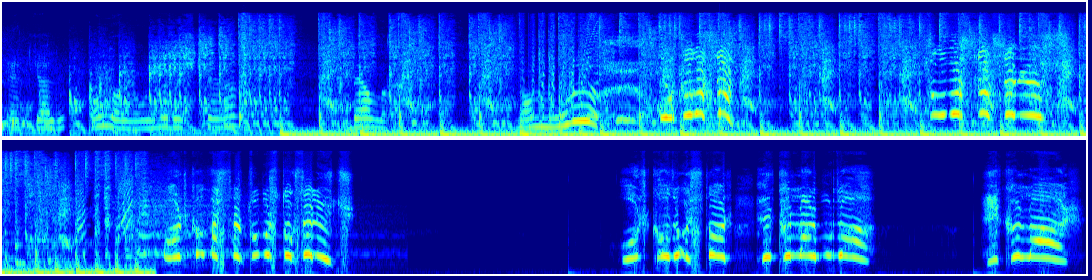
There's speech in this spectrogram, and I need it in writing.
Evet geldik. Allah Allah oyunda değişik şeyler var. Be Allah. Lan ne oluyor? Arkadaşlar! Tubers 93! Arkadaşlar Tubers 93! Arkadaşlar hackerlar burada. Hackerlar.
